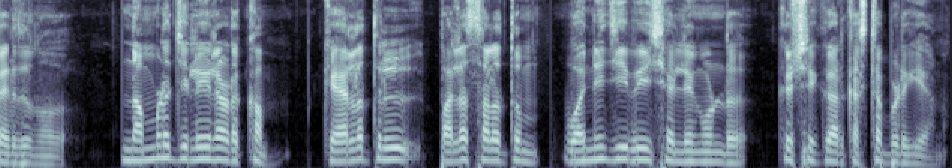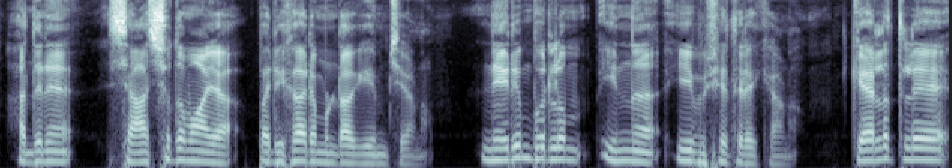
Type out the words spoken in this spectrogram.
കരുതുന്നത്. നമ്മുടെ ജില്ലയിലടക്കം കേരളത്തിൽ പല സ്ഥലത്തും വന്യജീവി ശല്യം കൊണ്ട് കൃഷിക്കാർ കഷ്ടപ്പെടുകയാണ്. അതിന് ശാശ്വതമായ പരിഹാരമുണ്ടാകുകയും ചെയ്യണം. നേരുംപൊരുളും ഇന്ന് ഈ വിഷയത്തിലേക്കാണ്. കേരളത്തിലെ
